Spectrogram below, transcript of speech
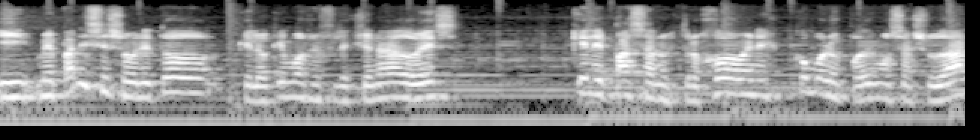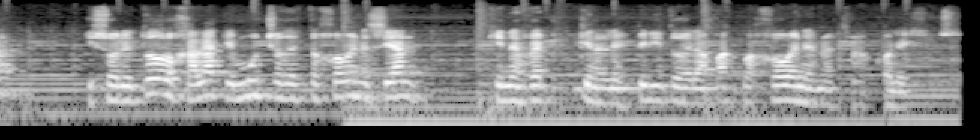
y me parece sobre todo que lo que hemos reflexionado es qué le pasa a nuestros jóvenes, cómo los podemos ayudar y sobre todo ojalá que muchos de estos jóvenes sean quienes repliquen el espíritu de la Pascua Joven en nuestros colegios.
